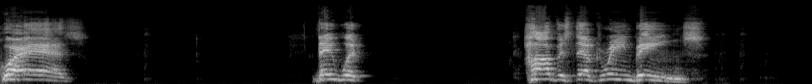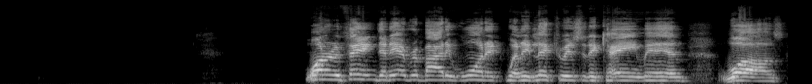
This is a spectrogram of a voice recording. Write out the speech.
Whereas they would harvest their green beans. One of the things that everybody wanted when electricity came in was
